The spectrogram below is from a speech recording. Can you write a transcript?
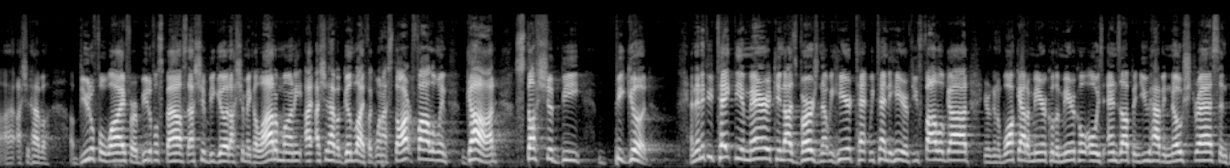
I, I should have a, a beautiful wife or a beautiful spouse, that should be good. I should make a lot of money. I, I should have a good life. Like when I start following God, stuff should be, be good. And then if you take the Americanized version that we hear, we tend to hear, if you follow God, you're going to walk out a miracle. The miracle always ends up in you having no stress and,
